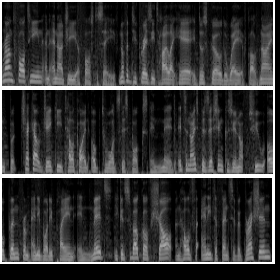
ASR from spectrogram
Round 14 and NRG are forced to save. Nothing too crazy to highlight here, it does go the way of Cloud9, but check out Jakee teleporting up towards this box in mid. It's a nice position because you're not too open from anybody playing in mid. You can smoke off short and hold for any defensive aggression,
